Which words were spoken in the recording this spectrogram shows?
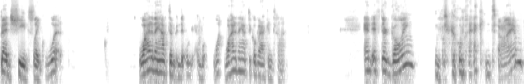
bed sheets like what why do they have to why do they have to go back in time? And if they're going to go back in time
